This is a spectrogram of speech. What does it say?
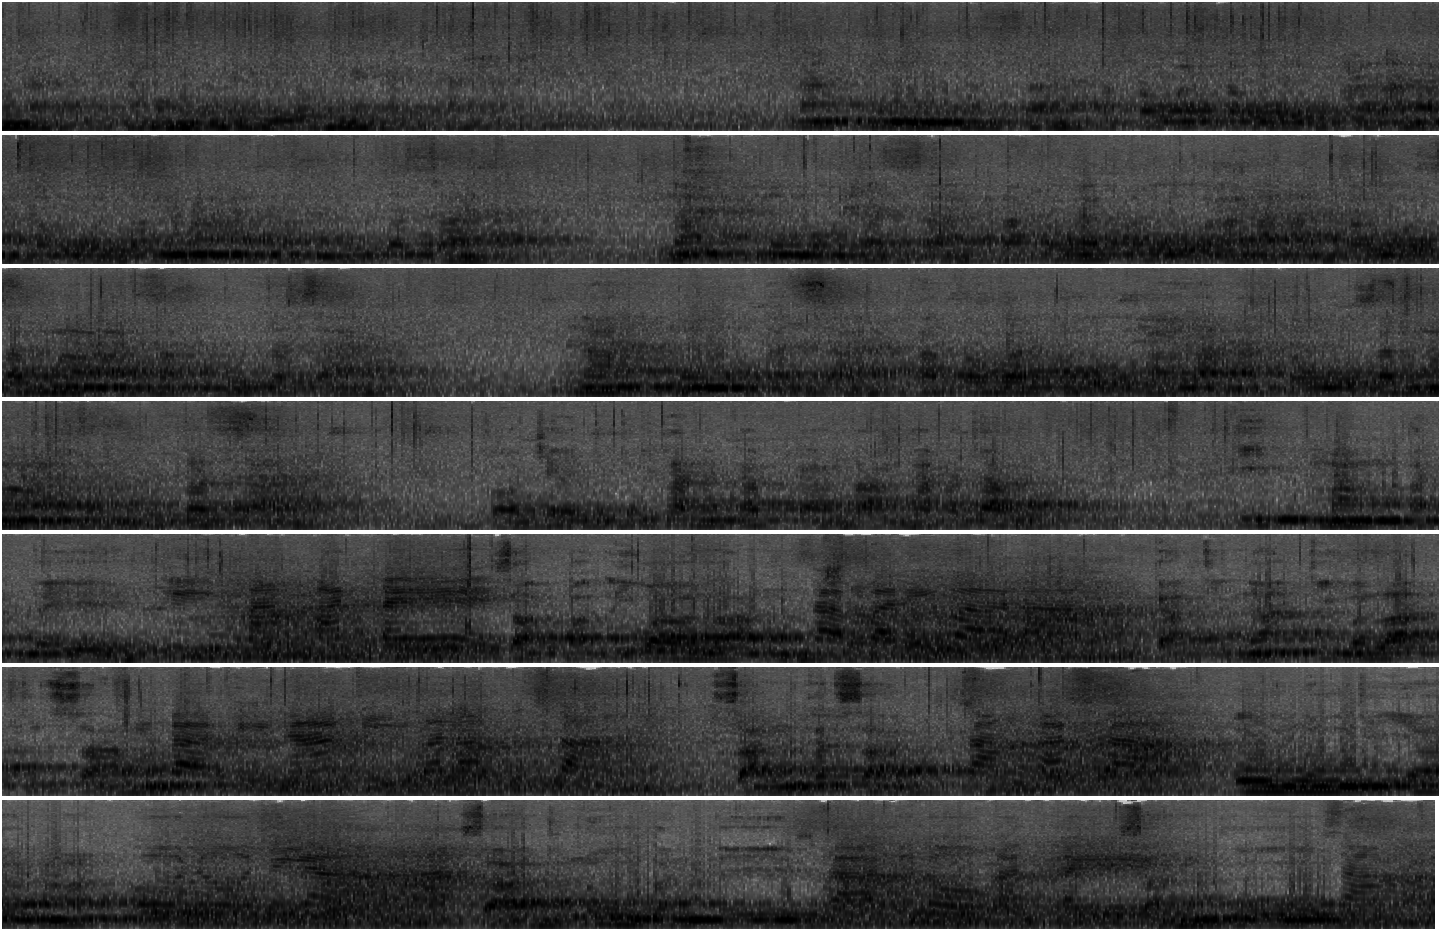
จะนำกับน้ำมต์ไปร้องเรียนกับท่านนะโมตัสสะภะคะวะโตอะระหะโตสัมมาสัมพุทธัสสะนะโมตัสสะภะคะวะโตอะระหะโตสัมมาสัมพุทธัสสะนะโมตัสสะภะคะวะโตอะระหะโตสัมมาสัมพุทธัสสะขอเชิญทุกท่านนะครับกล่าวตามข้าพเจ้า อิมังพันเต อิมังพันเต สัพปะริวารัง สัพปริวารังกัตินะกิวละทุสังกาทีนะทีวละพุสัง สังคัสสะสังคัสสะโอโนทิยามะ โอโนจยามะ สาธุโนพันเต สาธุโนพันเต สังโฆ สังโฆ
